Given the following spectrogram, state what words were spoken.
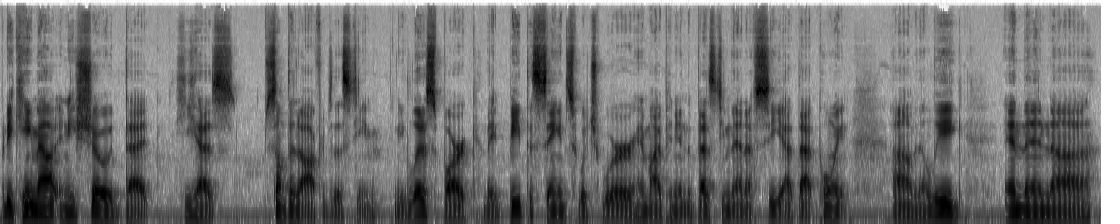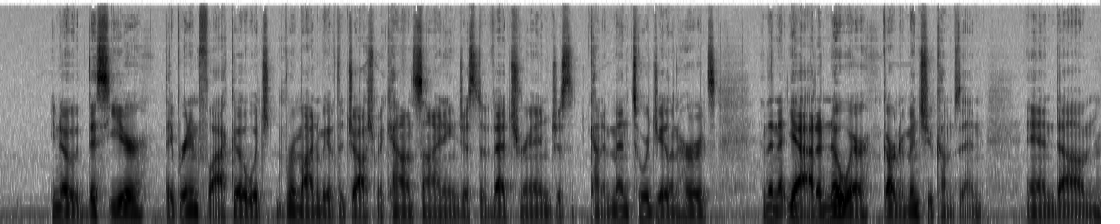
But he came out and he showed that he has something to offer to this team. And he lit a spark. They beat the Saints, which were, in my opinion, the best team in the NFC at that point um, in the league. And then, uh, you know, this year they bring in Flacco, which reminded me of the Josh McCown signing, just a veteran, just kind of mentor Jalen Hurts. And then, yeah, out of nowhere, Gardner Minshew comes in. And um,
